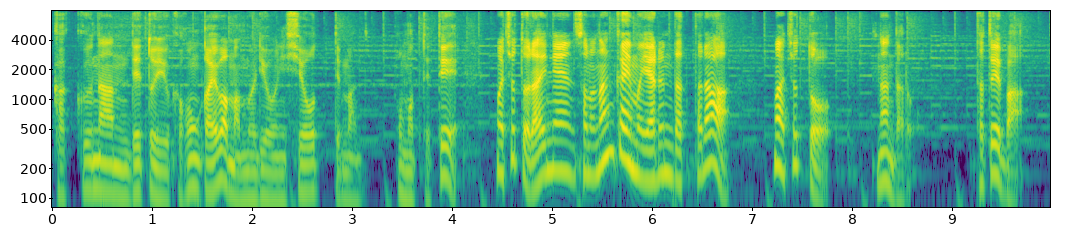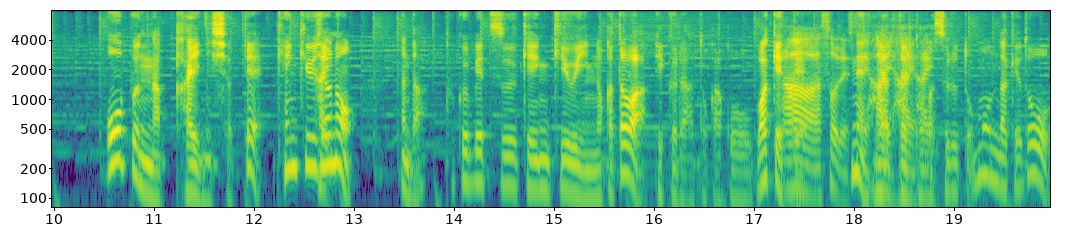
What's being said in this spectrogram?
かくなんでというか今回はまあ無料にしようってまあ思ってて、まあ、ちょっと来年その何回もやるんだったらまあちょっとなんだろう。例えばオープンな会にしちゃって研究所の、なんだ特別研究員の方はいくらとかこう分けてああ、そうですね。ね、はいやったりとかすると思うんだけど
